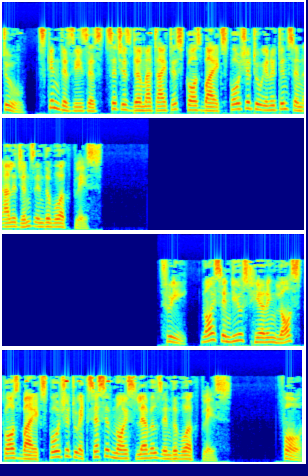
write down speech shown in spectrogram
2. Skin diseases, such as dermatitis caused by exposure to irritants and allergens in the workplace. Three. Noise-induced hearing loss caused by exposure to excessive noise levels in the workplace. 4.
